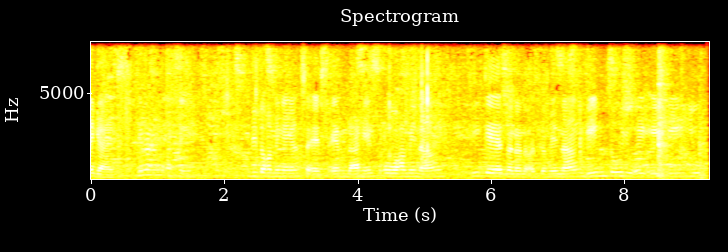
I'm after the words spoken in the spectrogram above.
Hi guys. Kailangan kasi dito kami ngayon sa SM dahil kukuha kami ng ticket, manonood kami ng Game 2 UAAP UP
